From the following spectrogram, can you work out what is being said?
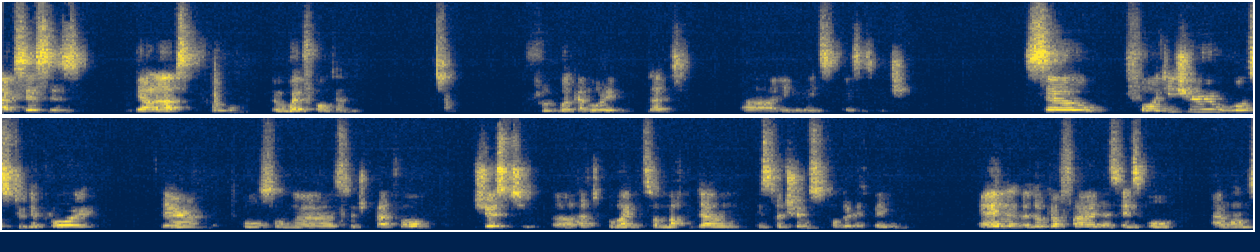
accesses their labs through a web frontend, through Guacamole that uh, emulates SSH. So for a teacher who wants to deploy their course on uh, such platform, just uh, have to provide some markdown instructions for the left pane and a Docker file that says, oh, I want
